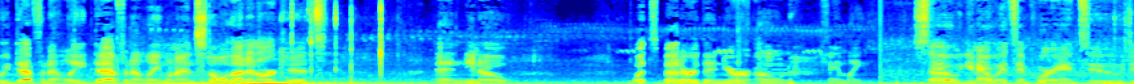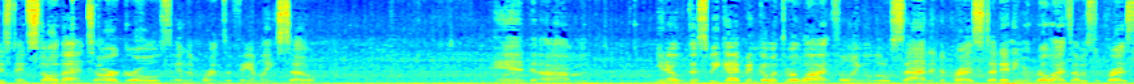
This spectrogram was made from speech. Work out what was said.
we definitely, definitely want to install that in our kids. And, you know, what's better than your own family? So, you know, it's important to just install that into our girls and the importance of family. So, and, um, you know, this week I'd been going through a lot, feeling a little sad and depressed. I didn't even realize I was depressed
